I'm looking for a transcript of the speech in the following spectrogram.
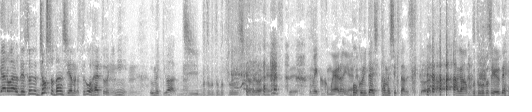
やろうやろうでそれで女子と男子やるのがすごい流行った時に、梅木は「じブツブツブツ」しか言わへんっつって。梅くくもやるんや。僕に対して試してきたんですけど「あかんブツブツしか言うてへん」い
